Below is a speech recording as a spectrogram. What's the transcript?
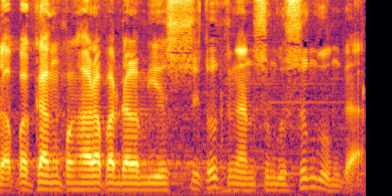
enggak pegang pengharapan dalam Yesus itu dengan sungguh-sungguh enggak.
